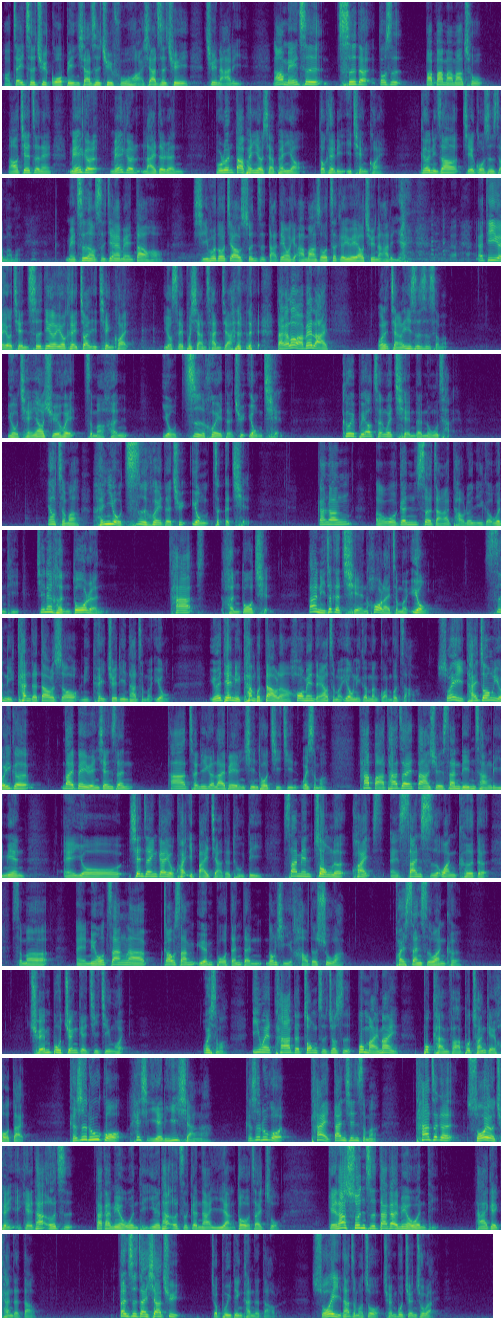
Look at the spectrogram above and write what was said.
哦，这一次去国宾，下次去福华，下次去去哪里？然后每一次吃的都是爸爸妈妈出，然后接着呢，每一个每一个来的人，不论大朋友小朋友，都可以领一千块。可是你知道结果是什么吗？每次哦时间还没到哈，媳妇都叫孙子打电话给阿妈说这个月要去哪里？那第一个有钱吃，第二个又可以赚一千块。有谁不想参加，对不对？打个电话没来，我的讲的意思是什么？有钱要学会怎么很有智慧的去用钱。各位不要成为钱的奴才，要怎么很有智慧的去用这个钱？刚刚呃，我跟社长来讨论一个问题。今天很多人他很多钱，但你这个钱后来怎么用？是你看得到的时候，你可以决定他怎么用。有一天你看不到了，后面等要怎么用，你根本管不着。所以台中有一个赖贝远先生，他成立一个赖贝远信托基金。为什么？他把他在大雪山林场里面，诶，有现在应该有快一百甲的土地，上面种了快诶三十万棵的什么诶牛樟啦、高山圆柏等等东西好的树啊，快三十万棵。全部捐给基金会，为什么？因为他的宗旨就是不买卖、不砍伐、不传给后代。可是如果黑喜也理想啊，可是如果他也担心什么？他这个所有权也给他儿子大概没有问题，因为他儿子跟他一样都有在做。给他孙子大概没有问题，他还可以看得到。但是再下去就不一定看得到了。所以他怎么做？全部捐出来。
